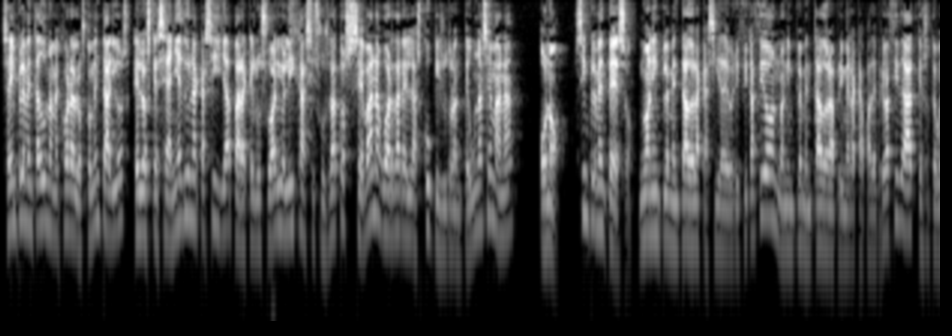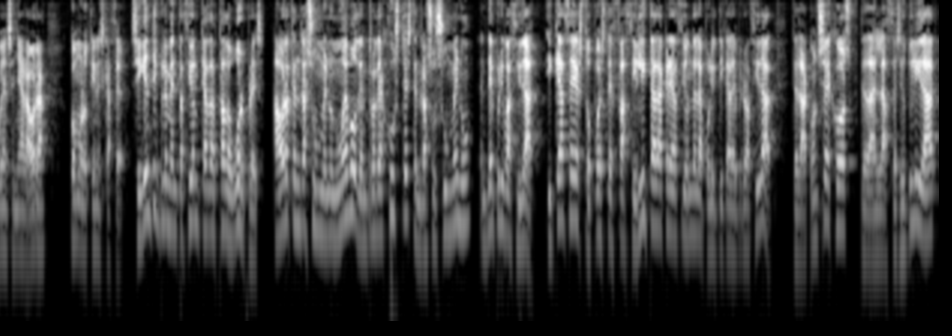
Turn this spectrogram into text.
se ha implementado una mejora en los comentarios en los que se añade una casilla para que el usuario elija si sus datos se van a guardar en las cookies durante una semana o no. Simplemente eso. No han implementado la casilla de verificación, no han implementado la primera capa de privacidad, que eso te voy a enseñar ahora cómo lo tienes que hacer. Siguiente implementación que ha adaptado WordPress. Ahora tendrás un menú nuevo dentro de ajustes, tendrás un submenú de privacidad. ¿Y qué hace esto? Pues te facilita la creación de la política de privacidad. Te da consejos, te da enlaces de utilidad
